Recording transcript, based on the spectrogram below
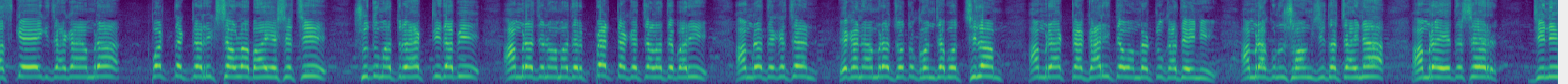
আজকে এই জায়গায় আমরা প্রত্যেকটা রিক্সাওয়ালা ভাই এসেছি, শুধুমাত্র একটি দাবি, আমরা যেন আমাদের পেটটাকে চালাতে পারি। আমরা দেখেছেন, এখানে আমরা যতক্ষণ যাবৎ ছিলাম, আমরা একটা গাড়িতেও আমরা টুকা দেইনি। আমরা কোনো সহিংসিত চাই না। আমরা এদেশের যিনি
